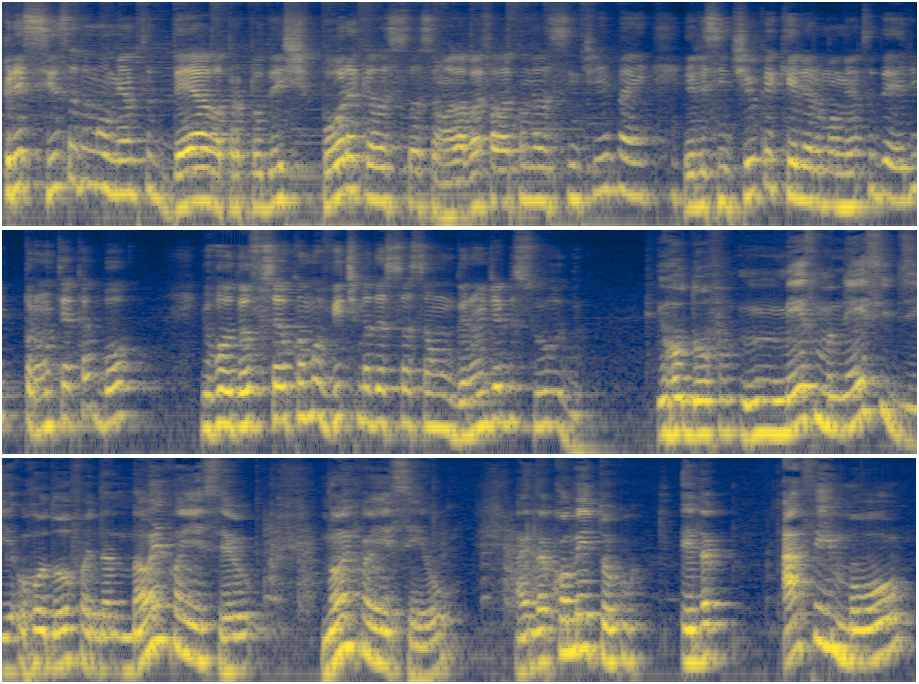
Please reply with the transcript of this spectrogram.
precisa do momento dela para poder expor aquela situação. Ela vai falar quando ela se sentir bem. Ele sentiu que aquele era o momento dele, pronto e acabou. E o Rodolfo saiu como vítima da situação, um grande absurdo. E o Rodolfo, mesmo nesse dia, o Rodolfo ainda não reconheceu, não reconheceu, ainda comentou, ainda afirmou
